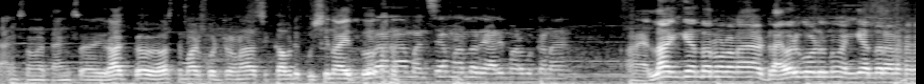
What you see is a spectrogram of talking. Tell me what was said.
ಥ್ಯಾಂಕ್ಸ್ ಅಣ್ಣ ಥ್ಯಾಂಕ್ಸ್ ಇರಾಕ ವ್ಯವಸ್ಥೆ ಮಾಡಿಕೊಟ್ರಣ ಸಿಕ್ಕಾಪಟ್ಟೆ ಖುಷಿನೂ ಆಯಿತು. ಮನುಷ್ಯ ಮಾಡ್ಲಾರ ಯಾರಿಗೆ ಮಾಡ್ಬೇಕಣ್ಣ? ಎಲ್ಲ ಹಿಂಗೆ ಅಂದಾರ ನೋಡೋಣ ಡ್ರೈವರ್ಗಳು ಹಂಗೆ ಅಂದಾರಣ್ಣ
